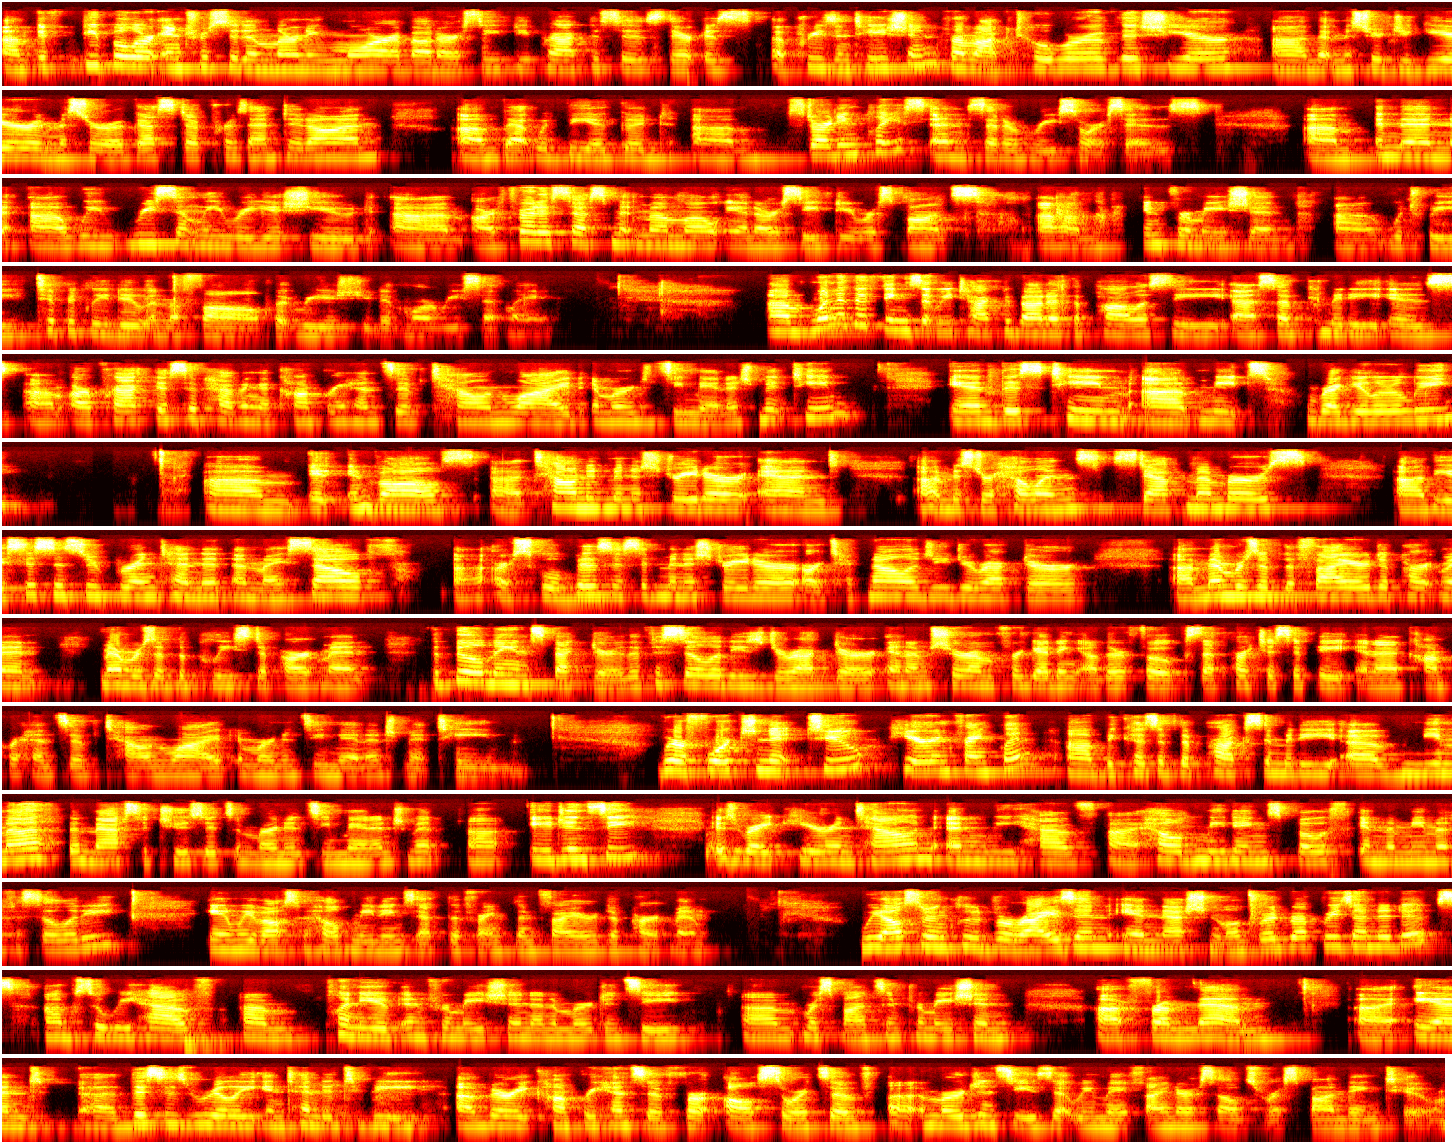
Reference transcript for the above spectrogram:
Um, if people are interested in learning more about our safety practices, there is a presentation from October of this year uh, that Mr. Giguere and Mr. Augusta presented on. Um, that would be a good um, starting place and set of resources. Um, and then uh, we recently reissued um, our threat assessment memo and our safety response um, information, uh, which we typically do in the fall, but reissued it more recently. Um, one of the things that we talked about at the policy uh, subcommittee is um, our practice of having a comprehensive town-wide emergency management team. And this team uh, meets regularly. Um, it involves uh, town administrator and uh, Mr. Hellen's staff members, uh, the assistant superintendent and myself, uh, our school business administrator, our technology director, uh, members of the fire department, members of the police department, the building inspector, the facilities director, and I'm sure I'm forgetting other folks that participate in a comprehensive town-wide emergency management team. We're fortunate too here in Franklin uh, because of the proximity of MEMA, the Massachusetts Emergency Management uh, Agency, is right here in town. And we have uh, held meetings both in the MEMA facility and we've also held meetings at the Franklin Fire Department. We also include Verizon and National Grid representatives. Um, so we have um, plenty of information and emergency um, response information uh, from them. Uh, and uh, this is really intended to be uh, very comprehensive for all sorts of uh, emergencies that we may find ourselves responding to.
